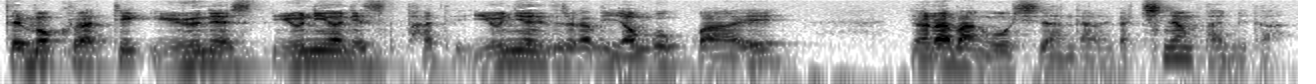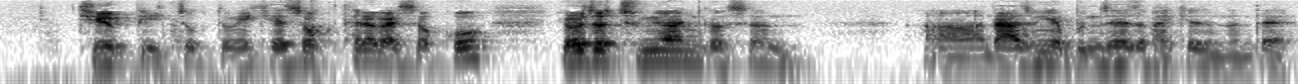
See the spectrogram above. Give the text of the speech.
데모크라틱 유니언리스트 파티 유니언이 들어가면 영국과의 연합왕국을 지지한다는 가 친영파입니다. DUP 이쪽 등에 계속 테러가 있었고 여기서 중요한 것은 어, 나중에 문서에서 밝혀졌는데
